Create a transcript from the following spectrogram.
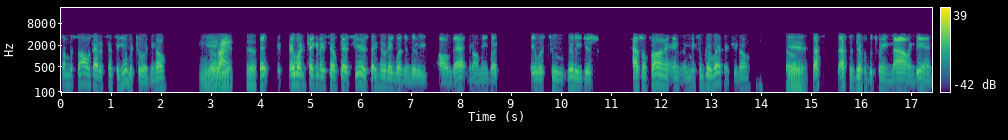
some of the songs had a sense of humor to it. You know, Yeah, Right. yeah. they they wasn't taking themselves that serious. They knew they wasn't really all that. You know what I mean? But it was to really just have some fun and, and make some good records. You know. So Yeah. that's that's the difference between now and then.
